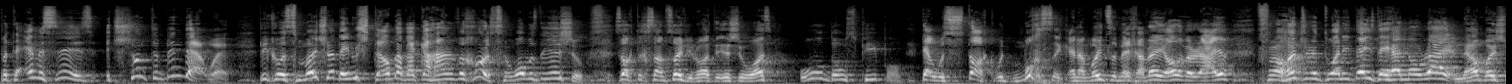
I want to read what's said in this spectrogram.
But the emes is, it shouldn't have been that way. Because Moshe Rabbeinu stelled back a hand v'chur. So what was the issue? Zok you know what the issue was? All those people that were stuck with Muchsik and Amoitza Mechavei Oliver Raya, for 120 days they had no Raya. Now Moshe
